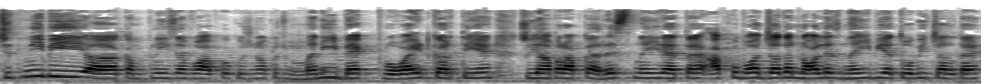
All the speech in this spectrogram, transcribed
जितनी भी कंपनीज़ हैं, वो आपको कुछ ना कुछ मनी बैक प्रोवाइड करती हैं। सो यहाँ पर आपका रिस्क नहीं रहता है, आपको बहुत ज़्यादा नॉलेज नहीं भी है तो भी चलता है।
